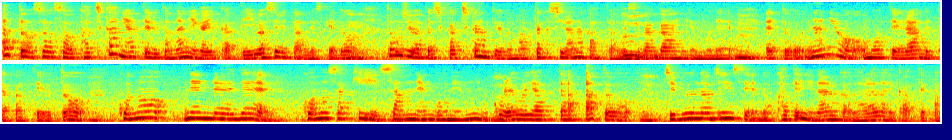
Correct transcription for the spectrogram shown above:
あとそうそう価値観に合ってると何がいいかって言い忘れたんですけど、うん、当時私価値観っていうの全く知らなかったんですが、うん、概念もね、えっと、何を思って選んでたかっていうと、この年齢でこの先3年5年これをやった後、うん、自分の人生の糧になるかならないかって考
